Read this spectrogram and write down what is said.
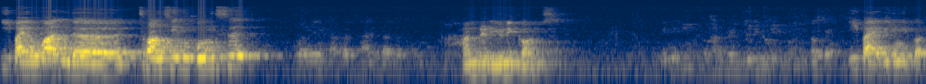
一百万的创新公司。Hundred unicorns 一百个 unicorn。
